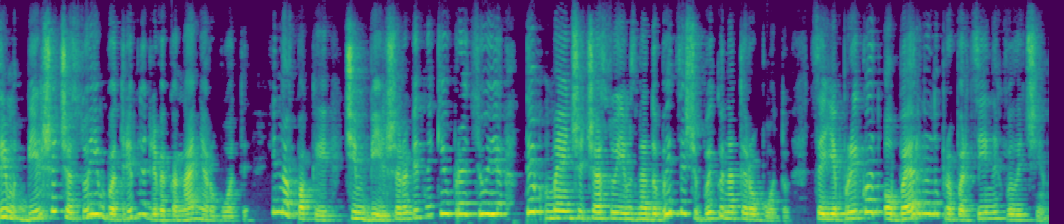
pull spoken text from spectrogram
тим більше часу їм потрібно для виконання роботи. І навпаки, чим більше робітників працює, тим менше часу їм знадобиться, щоб виконати роботу. Це є приклад обернено пропорційних величин.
